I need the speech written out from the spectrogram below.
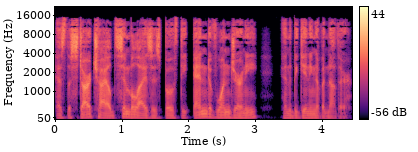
as the Star Child symbolizes both the end of one journey and the beginning of another.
